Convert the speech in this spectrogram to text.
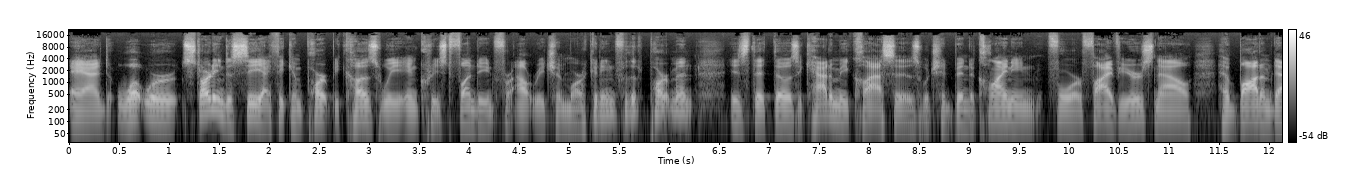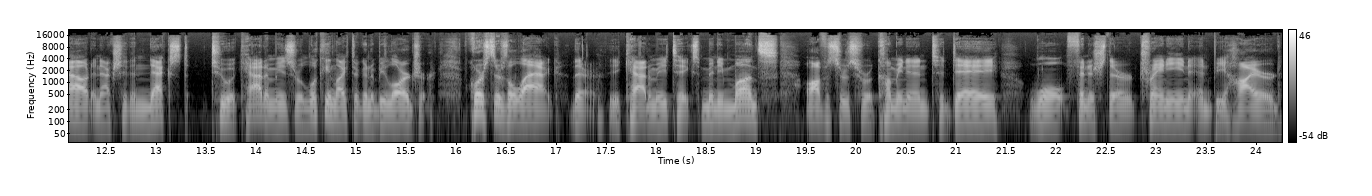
And what we're starting to see, I think in part because we increased funding for outreach and marketing for the department, is that those academy classes, which had been declining for five years now, have bottomed out. And actually, the next two academies are looking like they're going to be larger. Of course, there's a lag there. The academy takes many months. Officers who are coming in today won't finish their training and be hired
